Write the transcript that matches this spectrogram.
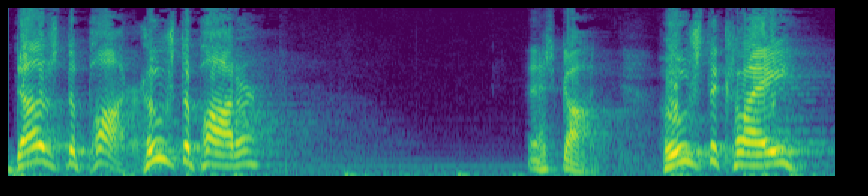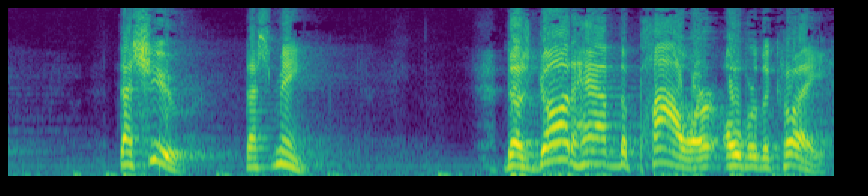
Does the potter, who's the potter? That's God. Who's the clay? That's you. That's me. Does God have the power over the clay?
